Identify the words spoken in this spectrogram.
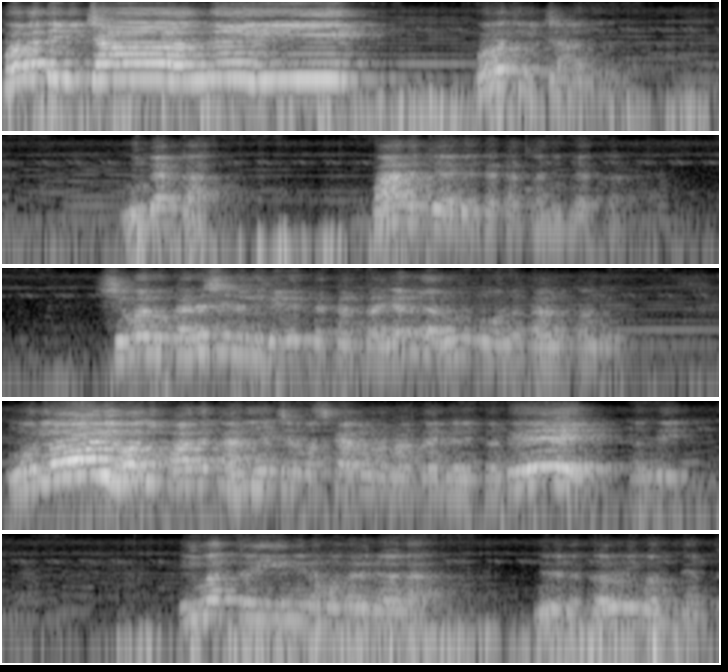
ಭವತಿ ವಿಚಾಂದೇಹಿ ಭವತಿ ವಿಚಾಂದೇಹಿ ನಿಂಬೆಕ್ಕ ಬಾಲಕಿಯಾಗಿರ್ತಕ್ಕಂಥ ನಿಂಬೆಕ್ಕ, ಶಿವನು ಕನಸಿನಲ್ಲಿ ಹೇಳಿರ್ತಕ್ಕಂಥ ಎಲ್ಲ ರೂಪವನ್ನು ತಾನು ತಂದು ಓಡೋಡಿ ಹೋಗಿ ಪಾದಕ ಹನಿ ಹೆಚ್ಚಿ ನಮಸ್ಕಾರವನ್ನು ಮಾಡ್ತಾ ಇದ್ದಾರೆ ತಂದೆ ತಂದೆ. ಇವತ್ತು ಈ ನಿನ್ನ ಮಗಳ ಮ್ಯಾಲ ನಿನಗೆ ಕರುಣಿ ಬಂತೆ ಅಂತ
